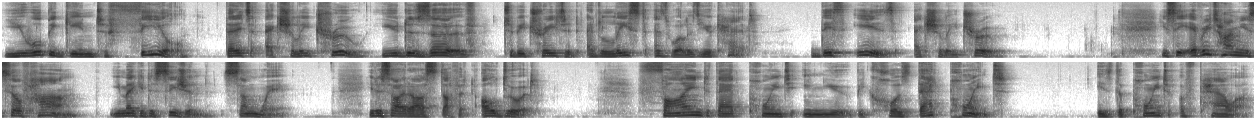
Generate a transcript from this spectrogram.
you will begin to feel that it's actually true. You deserve to be treated at least as well as your cat. This is actually true. You see, every time you self harm, you make a decision somewhere. You decide, oh, stuff it, I'll do it. Find that point in you because that point is the point of power.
